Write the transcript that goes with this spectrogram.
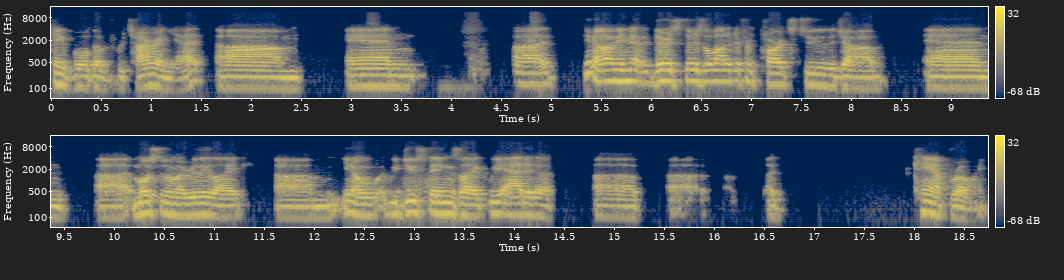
capable of retiring yet. Um, and uh, you know, I mean, there's there's a lot of different parts to the job, and uh, most of them I really like. Um, you know, we do things like we added a, a, a camp rowing.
